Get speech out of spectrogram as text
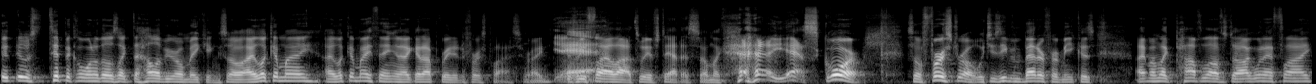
it, it was typical one of those like the hell of your own making. So I look at my I look at my thing and I get upgraded to first class, right? Yeah. we fly a lot, so we have status. So I'm like, yes, score. So first row, which is even better for me because I'm, I'm like Pavlov's dog when I fly,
